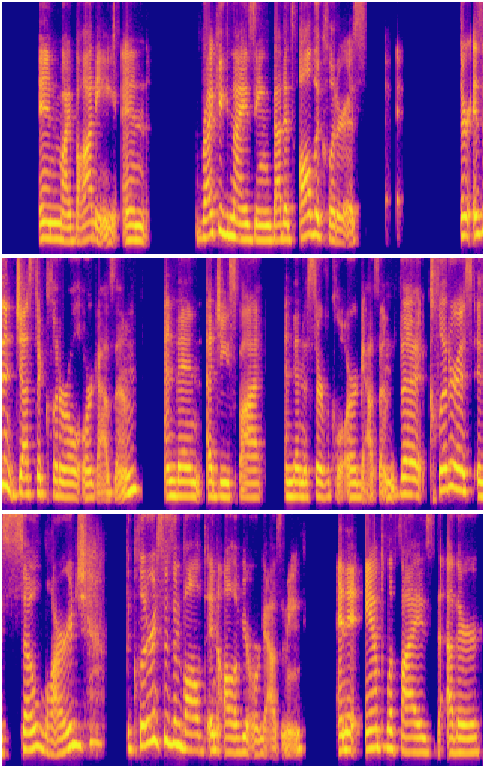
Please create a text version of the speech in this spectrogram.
in my body and recognizing that it's all the clitoris there isn't just a clitoral orgasm and then a G spot and then a cervical orgasm. The clitoris is so large. The clitoris is involved in all of your orgasming and it amplifies the other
